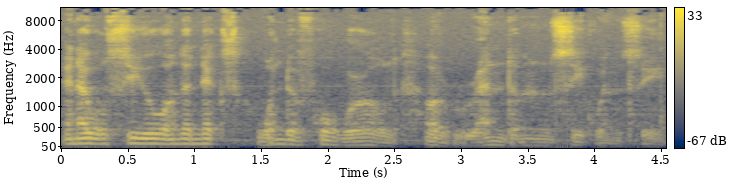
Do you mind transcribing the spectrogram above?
And I will see you on the next wonderful world of random sequencing.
